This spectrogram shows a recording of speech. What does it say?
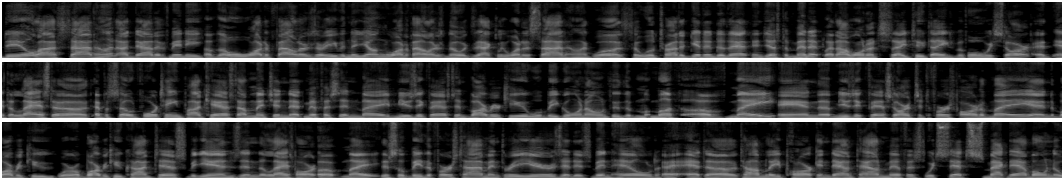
deal. I side hunt. I doubt if many of the old waterfowlers or even the young waterfowlers know exactly what a side hunt was. So we'll try to get into that in just a minute. But I wanted to say two things before we start. At, at the last uh, episode 14 podcast, I mentioned that Memphis in May Music Fest and Barbecue will be going on through the m- month of May. And the Music Fest starts at the first part of May, and the Barbecue World Barbecue Contest begins in the last part of May. This will be the first time in three years that it's been held at uh, Tom Lee Park in downtown Memphis, which sits smack dab on the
